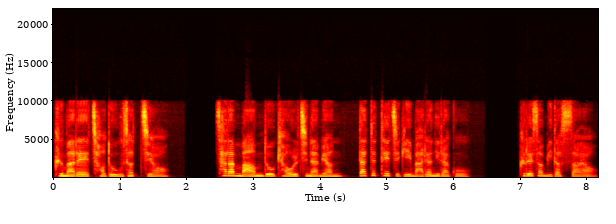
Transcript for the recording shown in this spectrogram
그 말에 저도 웃었지요. 사람 마음도 겨울 지나면 따뜻해지기 마련이라고. 그래서 믿었어요.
